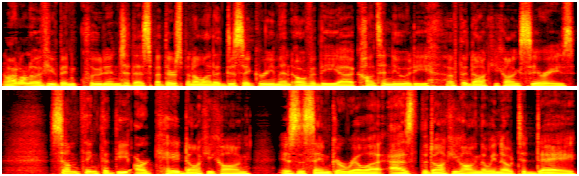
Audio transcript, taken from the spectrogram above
Now, I don't know if you've been clued into this, but there's been a lot of disagreement over the uh, continuity of the Donkey Kong series. Some think that the arcade Donkey Kong is the same gorilla as the Donkey Kong that we know today,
